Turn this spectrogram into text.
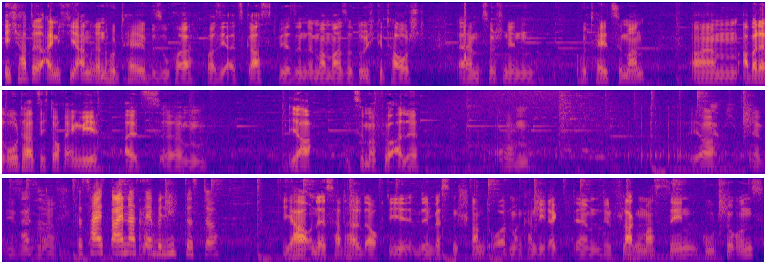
Ich hatte eigentlich die anderen Hotelbesucher quasi als Gast. Wir sind immer mal so durchgetauscht ähm, zwischen den Hotelzimmern. Ähm, aber der Rote hat sich doch irgendwie als ähm, ja, Zimmer für alle ähm, äh, ja, erwiesen. Also, ja. Das heißt, deiner ist der beliebteste. Ja, und es hat halt auch die, den besten Standort. Man kann direkt ähm, den Flaggenmast sehen, gut für uns.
